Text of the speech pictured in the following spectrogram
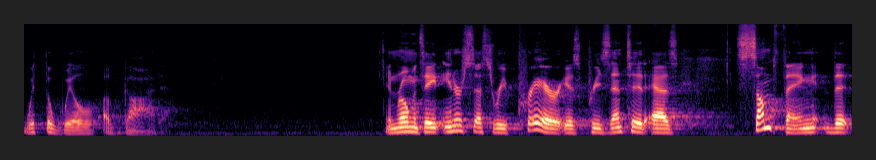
with the will of God. In Romans 8, intercessory prayer is presented as something that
